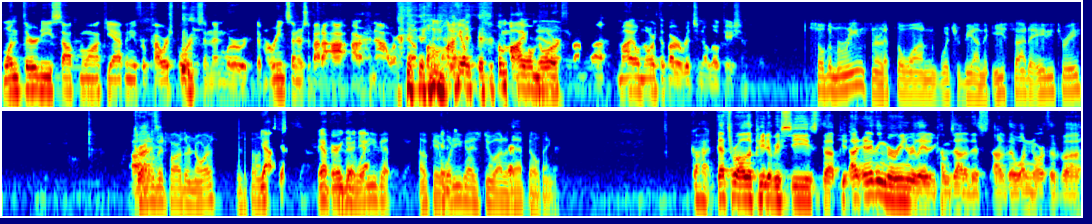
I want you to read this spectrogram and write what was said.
130 South Milwaukee Avenue for power sports, and then we're the Marine Center is about a, an hour, a mile, a mile yeah. north, uh, mile north of our original location. So the Marine Center, that's the one which would be on the east side of 83. A little bit farther north. Yes. Yeah. Very good. What yeah. do you got? Okay. And what do you guys do out of that building? Go ahead. That's where all the PWCs, the uh, anything marine related, comes out of this, out of the one north of uh,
